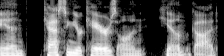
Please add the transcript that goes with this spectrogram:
And casting your cares on him, God,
